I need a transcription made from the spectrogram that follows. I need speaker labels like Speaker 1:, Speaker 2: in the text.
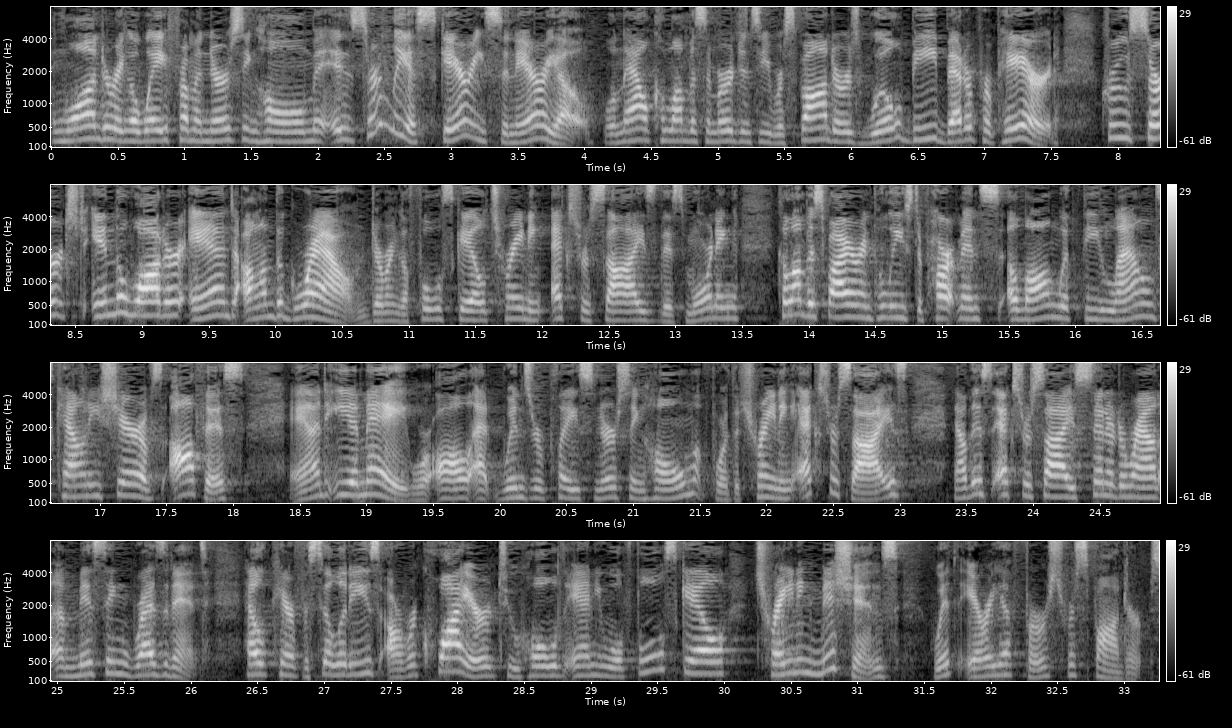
Speaker 1: Wandering away from a nursing home is certainly a scary scenario. Well, now Columbus emergency responders will be better prepared. Crews searched in the water and on the ground during a full-scale training exercise this morning. Columbus Fire and Police Departments, along with the Lowndes County Sheriff's Office and EMA, were all at Windsor Place Nursing Home for the training exercise. Now, this exercise centered around a missing resident. Healthcare facilities are required to hold annual full scale training missions with area first responders.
